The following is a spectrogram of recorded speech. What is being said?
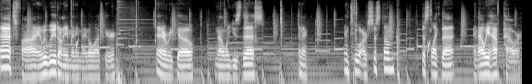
That's fine. We, we don't need many megawatts here. There we go. Now we'll use this. Connect into our system just like that. And now we have power.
